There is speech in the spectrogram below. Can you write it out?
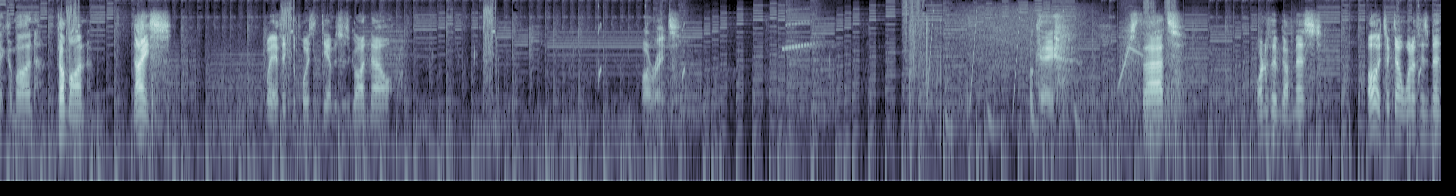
Okay, come on, come on, nice. Wait, I think the poison damage is gone now. All right. Okay, where's that? One of them got missed. Oh, it took down one of his men.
